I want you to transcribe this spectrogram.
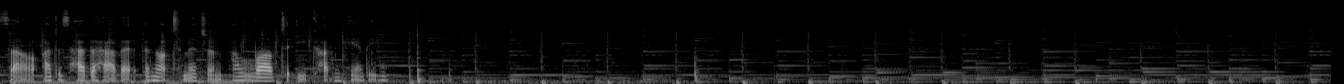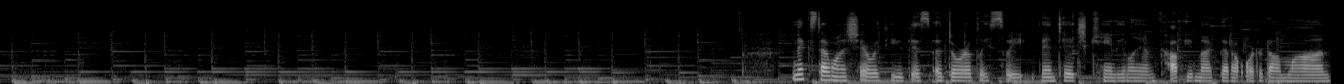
So I just had to have it. And not to mention, I love to eat cotton candy. Next, I want to share with you this adorably sweet vintage Candyland coffee mug that I ordered online.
